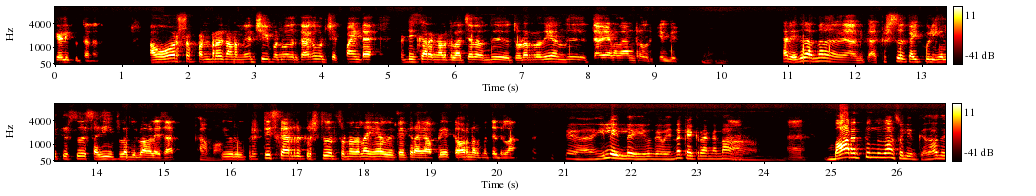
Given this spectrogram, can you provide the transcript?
கேலிக்குத்தானது. அவன் ஓவர் ஸ்டெப் பண்றதுக்கான முயற்சியை பண்ணுவதற்காக ஒரு செக் பாயிண்ட பிரிட்டிஷ்காரன் காலத்துல வச்சு அதை வந்து தொடர்றதே வந்து தேவையானதான்ற ஒரு கேள்வி சார் எதுவா இருந்தாலும் கிறிஸ்துவ கைக்கூலிகள் கிறிஸ்துவ சதி இப்பெல்லாம் சொல்லுவாங்களே சார்? ஆமா. இவர் பிரிட்டிஷ்காரர் கிறிஸ்துவர் சொன்னதெல்லாம் ஏன் கேக்குறாங்க? அப்படியே கவர்னர் மெத்தட் எல்லாம். இல்ல இல்ல இவங்க என்ன கேக்குறாங்கன்னா. பாரத்னு தான் சொல்லியிருக்கு. அதாவது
